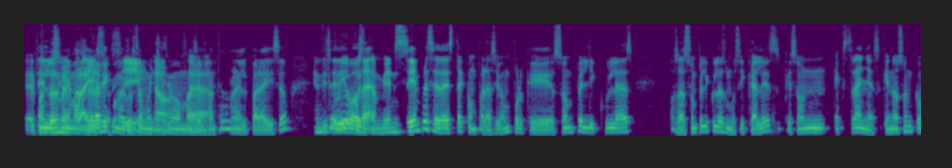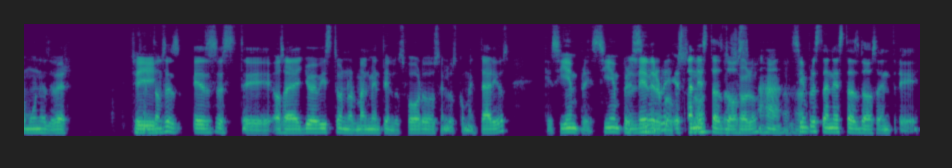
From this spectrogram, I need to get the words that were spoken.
el en lo cinematográfico me gusta muchísimo más El Fantasma en el Paraíso. En Te digo, pues, también... Siempre se da esta comparación porque son películas, o sea, son películas musicales que son extrañas, que no son comunes de ver. Sí. Entonces, es este, o sea, yo he visto normalmente en los foros, en los comentarios, que siempre, siempre, siempre están ¿no? estas ¿No dos. Ajá, Ajá. siempre están estas dos entre,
